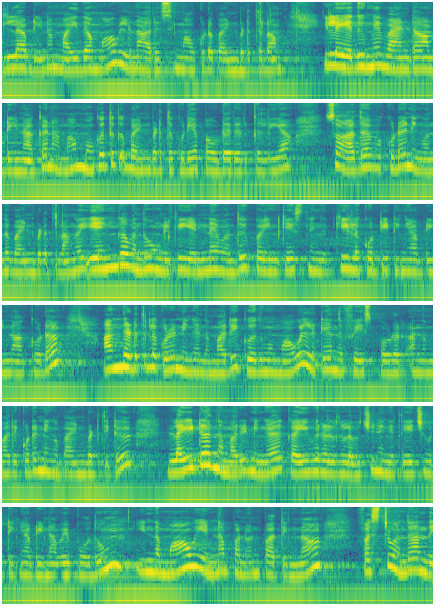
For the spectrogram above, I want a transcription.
இல்லை அப்படின்னா மைதா மாவு இல்லைனா அரிசி மாவு கூட பயன்படுத்தலாம். இல்லை எதுவுமே வேண்டாம் அப்படின்னாக்கா நம்ம முகத்துக்கு பயன்படுத்தக்கூடிய பவுடர் இருக்குது இல்லையா? ஸோ அதை கூட நீங்கள் வந்து பயன்படுத்தலாங்க. எங்கே வந்து உங்களுக்கு எண்ணெய் வந்து இப்போ இன்கேஸ் நீங்கள் கீழே கொட்டிட்டீங்க அப்படின்னா கூட அந்த இடத்துல கூட நீங்கள் இந்த மாதிரி கோதுமை மாவு இல்லாட்டி அந்த ஃபேஸ் பவுடர் அந்த மாதிரி கூட நீங்கள் பயன்படுத்திட்டு லைட்டாக அந்த மாதிரி நீங்கள் கைவிரல்களை வச்சு நீங்கள் தேய்ச்சி விட்டீங்க அப்படின்னாவே போதும். இந்த மாவு என்ன பண்ணுன்னு பார்த்தீங்கன்னா ஃபஸ்ட்டு வந்து அந்த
